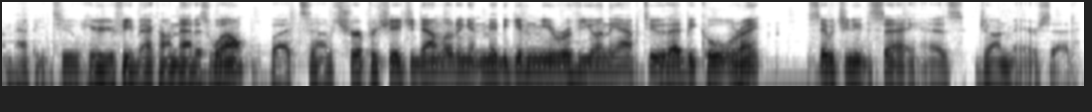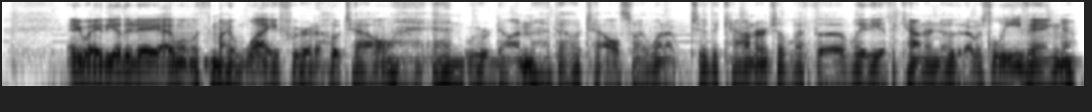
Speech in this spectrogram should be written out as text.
I'm happy to hear your feedback on that as well. But I uh, sure appreciate you downloading it and maybe giving me a review on the app too. That'd be cool, right? Say what you need to say, as John Mayer said. Anyway, the other day I went with my wife. We were at a hotel and we were done at the hotel. So I went up to the counter to let the lady at the counter know that I was leaving.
